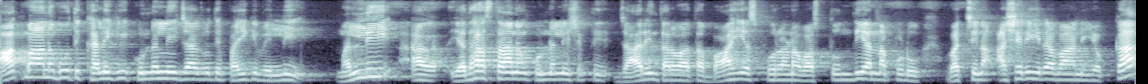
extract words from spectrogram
ఆత్మానుభూతి కలిగి కుండలిని జాగృతి పైకి వెళ్ళి మళ్ళీ ఆ యథాస్థానం కుండలిని శక్తి జారిన తర్వాత బాహ్య స్ఫురణ వస్తుంది అన్నప్పుడు వచ్చిన అశరీరవాణి యొక్క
